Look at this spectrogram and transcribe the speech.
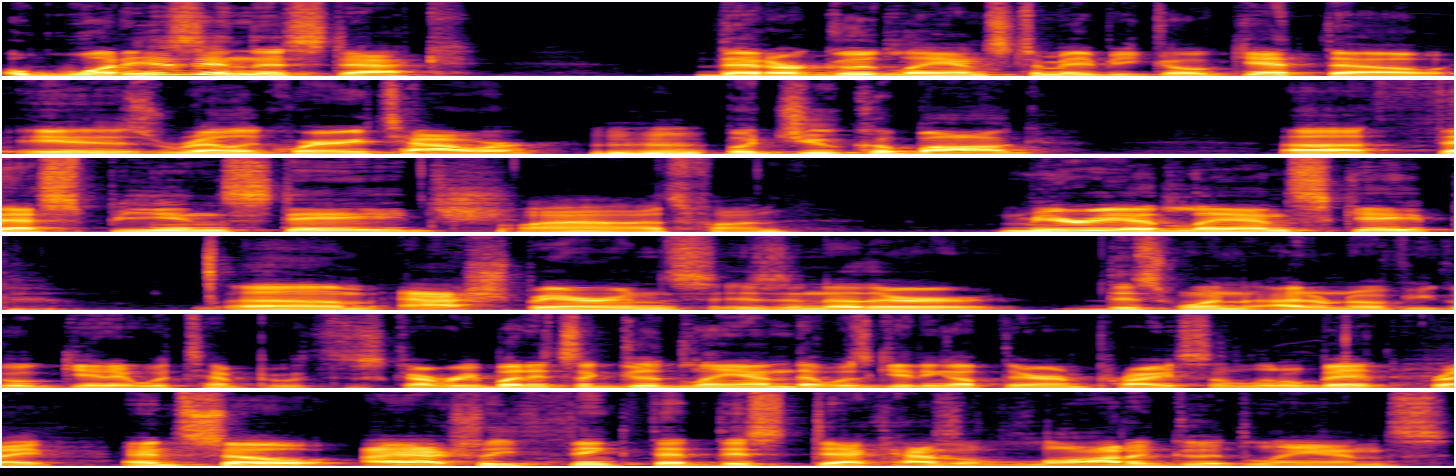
what is in this deck that are good lands to maybe go get though is Reliquary Tower, Mm-hmm. Bojuka Bog, uh, Thespian Stage, wow, that's fun. Myriad Landscape. Um, Ash Barrens is another. This one, I don't know if you go get it with Tempt with Discovery, but it's a good land that was getting up there in price a little bit. Right. And so I actually think that this deck has a lot of good lands.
